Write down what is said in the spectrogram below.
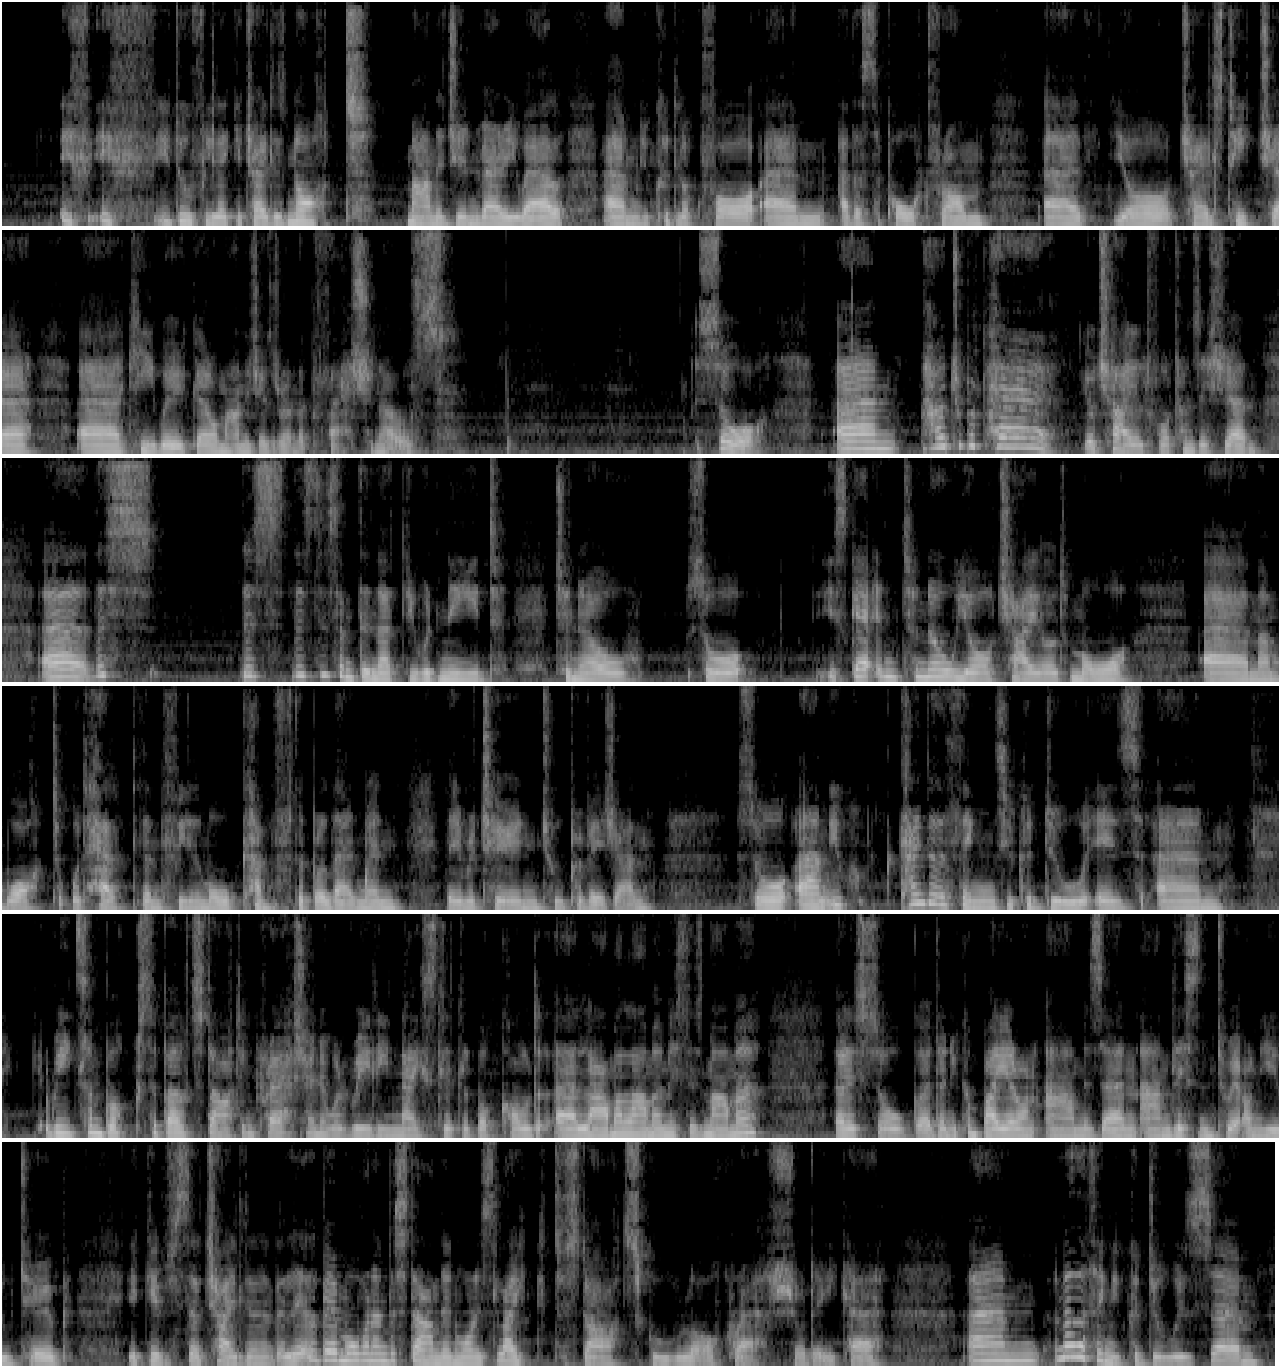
if if you do feel like your child is not managing very well, um, you could look for um, other support from uh, your child's teacher, uh, key worker or managers or other professionals. So, um, how to prepare your child for transition? Uh, this this this is something that you would need to know. So, it's getting to know your child more um, and what would help them feel more comfortable then when they return to provision. So um, you kind of the things you could do is um, read some books about starting creche. I know a really nice little book called uh, Llama Llama Misses Mama. That is so good, and you can buy it on Amazon and listen to it on YouTube. It gives a child a little bit more of an understanding what it's like to start school or creche or daycare. Um, another thing you could do is um,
